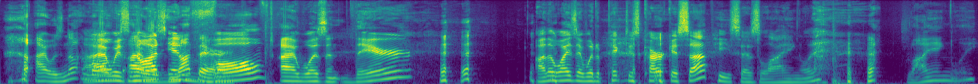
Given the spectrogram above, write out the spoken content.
I was not. I involved. was not not there. involved. I wasn't there. Otherwise, I would have picked his carcass up. He says lyingly. lyingly.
